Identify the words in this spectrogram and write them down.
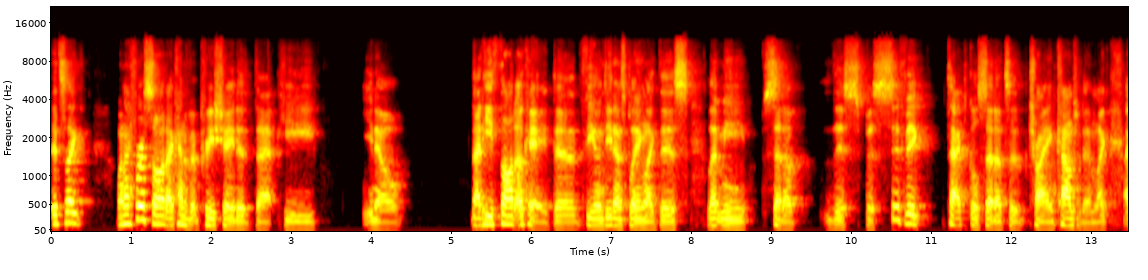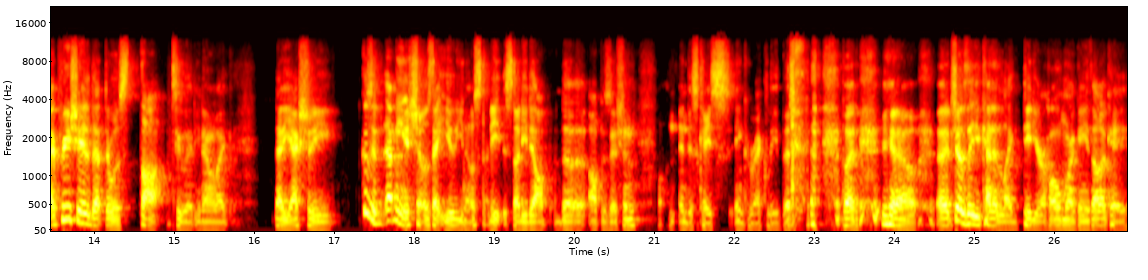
it's like when I first saw it, I kind of appreciated that he, you know, that he thought, okay, the Fiorentina is playing like this. Let me set up this specific tactical setup to try and counter them. Like I appreciated that there was thought to it, you know, like that he actually because I mean it shows that you you know study study the, op- the opposition in this case incorrectly, but but you know it shows that you kind of like did your homework and you thought okay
